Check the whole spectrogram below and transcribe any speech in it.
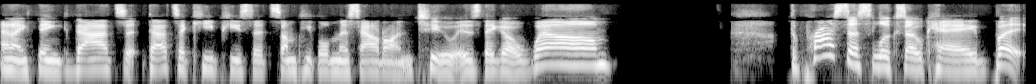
And I think that's that's a key piece that some people miss out on too is they go, well, the process looks okay, but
